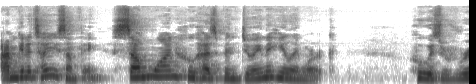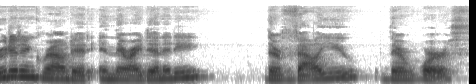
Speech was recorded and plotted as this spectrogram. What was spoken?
I'm going to tell you something someone who has been doing the healing work, who is rooted and grounded in their identity, their value, their worth,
